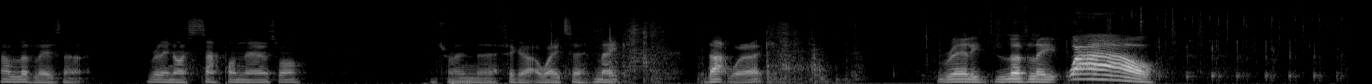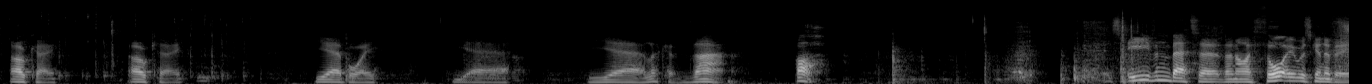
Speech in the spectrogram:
How lovely is that? Really nice sap on there as well. Can try and uh, figure out a way to make that work. Really lovely. Wow! Okay. Okay. Yeah, boy. Yeah. Yeah, look at that. Oh. It's even better than I thought it was going to be.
